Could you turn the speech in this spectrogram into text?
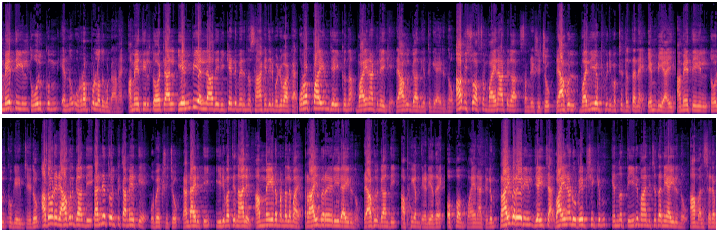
അമേത്തിയിൽ തോൽക്കും എന്ന് ഉറപ്പുള്ളത് കൊണ്ടാണ് അമേത്തിയിൽ തോറ്റാൽ എം പി അല്ലാതെ ഇരിക്കേണ്ടി വരുന്ന സാഹചര്യം ഒഴിവാക്കാൻ ഉറപ്പായും ജയിക്കുന്ന വയനാട്ടിലേക്ക് രാഹുൽ ഗാന്ധി എത്തുകയായിരുന്നു. ആ വിശ്വാസം വയനാട്ടുകാർ സംരക്ഷിച്ചു. രാഹുൽ വലിയ ഭൂരിപക്ഷത്തിൽ തന്നെ എം പി ആയി അമേത്തിയിൽ തോൽക്കുകയും ചെയ്തു. അതോടെ രാഹുൽ ഗാന്ധി തന്നെ തോൽപ്പിച്ച അമേത്തിയെ ഉപേക്ഷിച്ചു. രണ്ടായിരത്തി ഇരുപത്തിനാലിൽ അമ്മയുടെ മണ്ഡലമായ റായ്ബറേലിയിലായിരുന്നു രാഹുൽ ഗാന്ധി അഭയം തേടിയത്. ഒപ്പം വയനാട്ടിലും റായ്ബറേലിയിൽ ജയിച്ചാൽ വയനാട് ഉപേക്ഷിക്കും എന്ന് തീരുമാനിച്ചു തന്നെയായിരുന്നു ആ മത്സരം.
